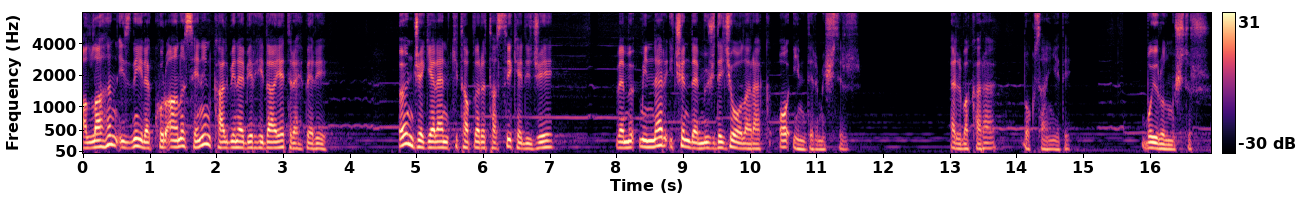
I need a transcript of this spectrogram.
Allah'ın izniyle Kur'an'ı senin kalbine bir hidayet rehberi, önce gelen kitapları tasdik edici ve müminler için de müjdeci olarak O indirmiştir. El-Bakara 97 buyurulmuştur.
